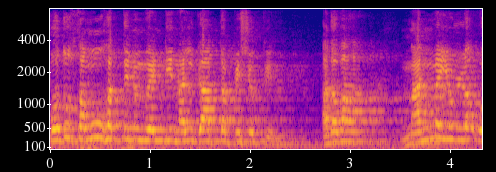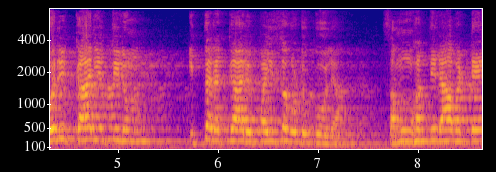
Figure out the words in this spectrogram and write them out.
പൊതുസമൂഹത്തിനും വേണ്ടി നൽകാത്ത പിശുക്ക്. അഥവാ നന്മയുള്ള ഒരു കാര്യത്തിലും ഇത്തരക്കാര് പൈസ കൊടുക്കൂല. സമൂഹത്തിലാവട്ടെ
